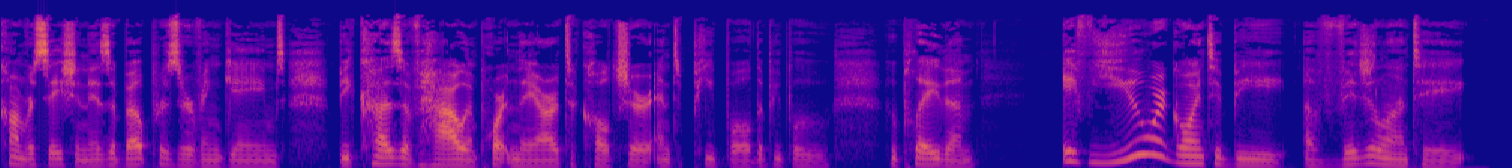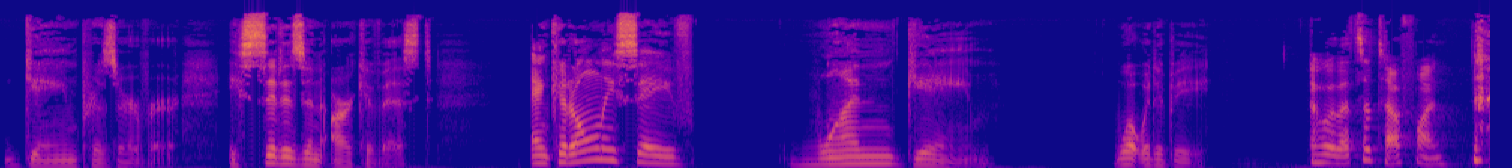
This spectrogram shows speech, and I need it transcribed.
conversation is about preserving games because of how important they are to culture and to people, the people who, who play them. If you were going to be a vigilante game preserver, a citizen archivist, and could only save one game, what would it be? Oh, that's a tough one.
